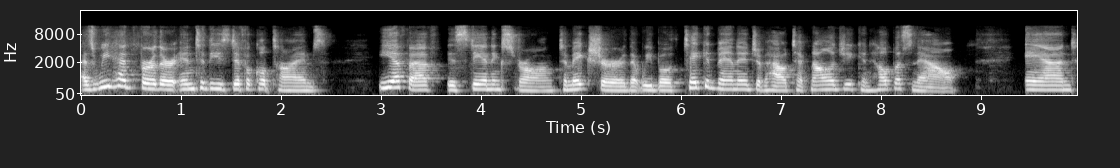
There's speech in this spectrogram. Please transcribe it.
As we head further into these difficult times, EFF is standing strong to make sure that we both take advantage of how technology can help us now, and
